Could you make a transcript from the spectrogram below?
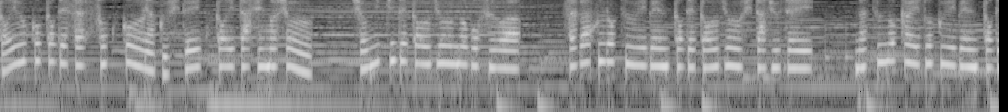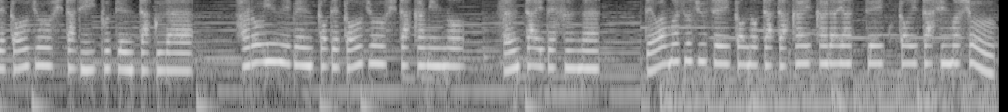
ということで早速攻略していくといたしましょう。初日で登場のボスは、サガフロ2イベントで登場した受精。夏の海賊イベントで登場したディープテンタクラー。ハロウィンイベントで登場した神の、3体ですな。ではまず受精との戦いからやっていくといたしましょう。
